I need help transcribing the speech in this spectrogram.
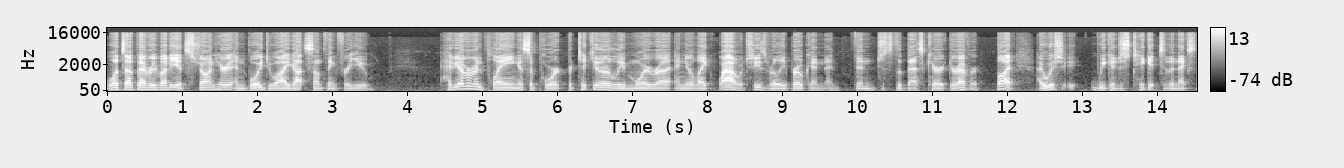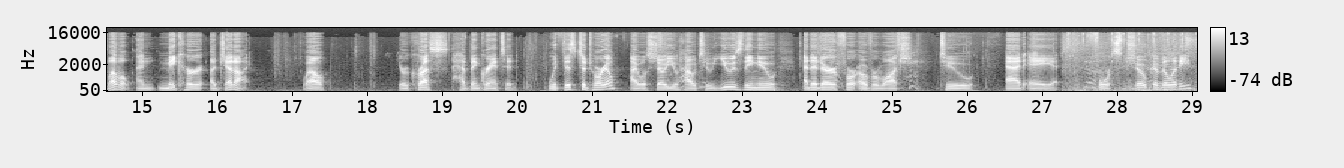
What's up everybody, it's Sean here, and boy do I got something for you. Have you ever been playing a support, particularly Moira, and you're like, wow, she's really broken, and then just the best character ever. But I wish we could just take it to the next level and make her a Jedi. Well, your requests have been granted. With this tutorial, I will show you how to use the new editor for Overwatch to add a Force Choke ability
